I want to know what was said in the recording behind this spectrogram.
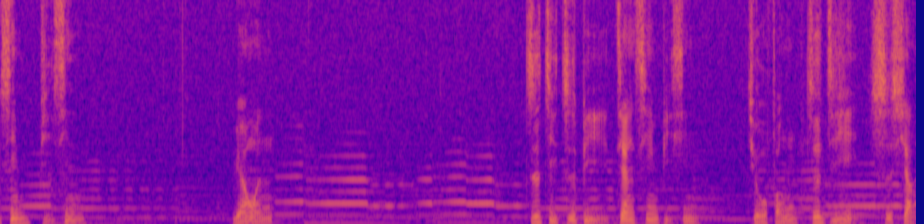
心比心。原文：知己知彼，将心比心。酒逢知己饮，诗向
